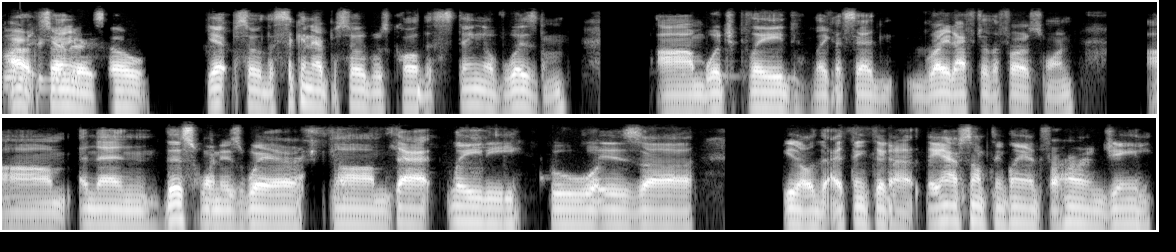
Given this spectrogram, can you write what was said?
All right. So anyway, so yep. So the second episode was called "The Sting of Wisdom," um, which played, like I said, right after the first one. Um, and then this one is where um that lady who is uh, you know, I think they're gonna they have something planned for her and Jamie.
